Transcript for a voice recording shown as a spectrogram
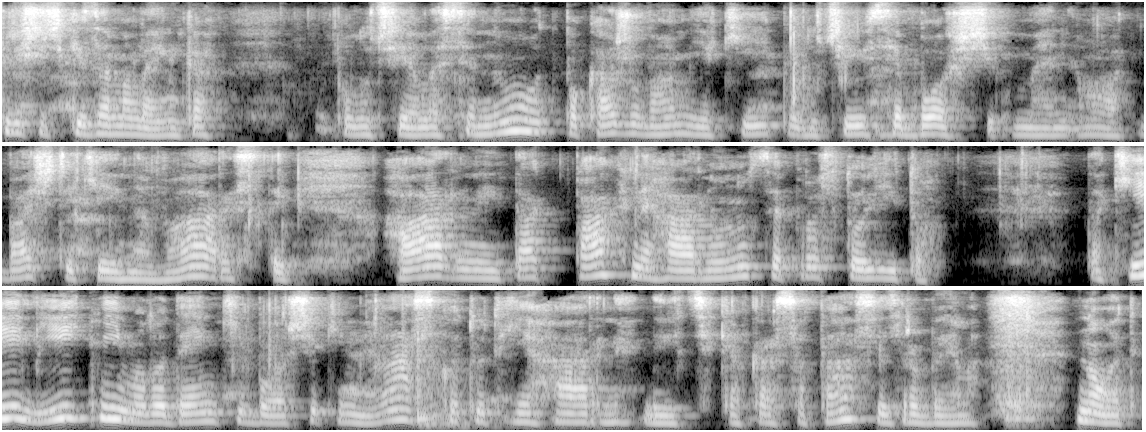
трішечки замаленька получилася. Ну, от покажу вам, який получився борщик у мене. От, бачите, який наваристий, гарний, так пахне гарно. Ну, це просто літо. Такий літній молоденький борщик, і м'яско тут є гарне. Дивіться, яка красота все зробила. Ну, от,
